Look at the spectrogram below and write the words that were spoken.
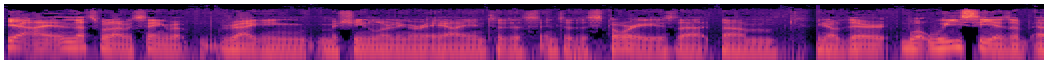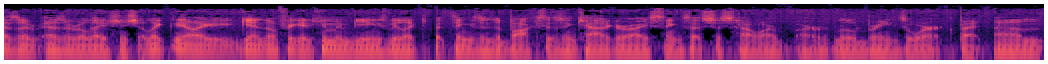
Yeah, I, and that's what I was saying about dragging machine learning or AI into this into the story is that um, you know they're what we see as a as a as a relationship. Like you know, again, don't forget human beings. We like to put things into boxes and categorize things. That's just how our, our little brains work. But um,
